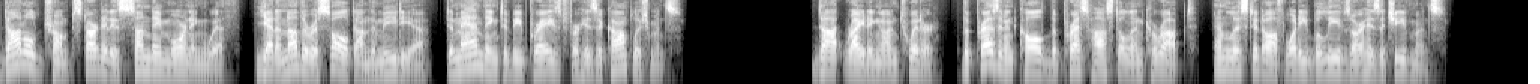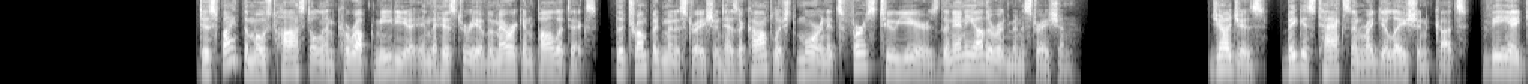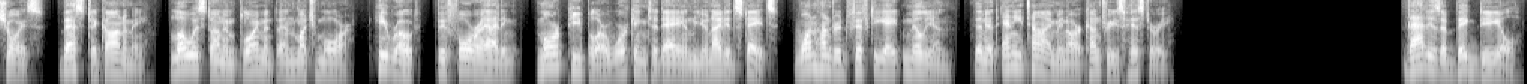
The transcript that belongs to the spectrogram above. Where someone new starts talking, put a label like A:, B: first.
A: Donald Trump started his Sunday morning with yet another assault on the media, demanding to be praised for his accomplishments. Writing on Twitter, the president called the press hostile and corrupt and listed off what he believes are his achievements. Despite the most hostile and corrupt media in the history of American politics, the Trump administration has accomplished more in its first two years than any other administration. Judges, biggest tax and regulation cuts, VA choice, best economy, lowest unemployment and much more, he wrote, before adding, more people are working today in the United States, 158 million, than at any time in our country's history. That is a big deal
